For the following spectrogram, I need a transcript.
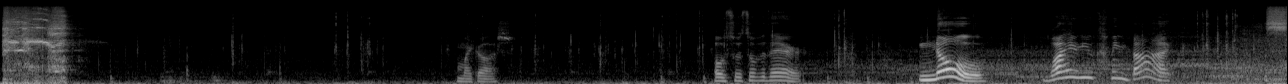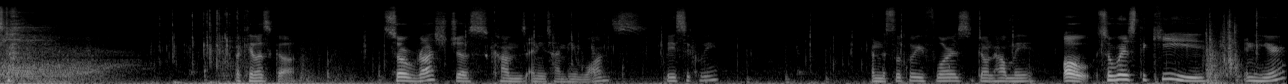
oh my gosh. Oh, so it's over there. No! Why are you coming back? Stop. Okay, let's go. So Rush just comes anytime he wants, basically. And the slippery floors don't help me. Oh, so where's the key? In here?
